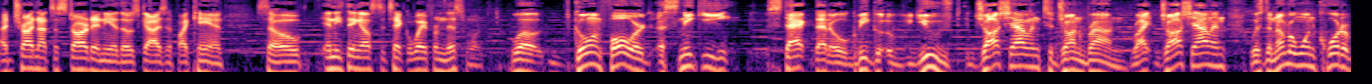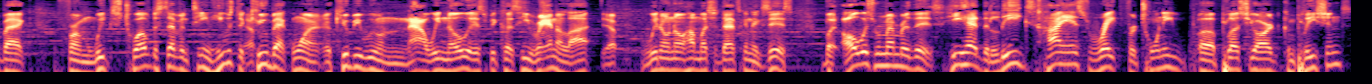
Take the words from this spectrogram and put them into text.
I'd try not to start any of those guys if I can. So anything else to take away from this one? Well, going forward, a sneaky stack that'll be used. Josh Allen to John Brown, right? Josh Allen was the number one quarterback from weeks 12 to 17. He was the QB one, a QB one. Now we know is because he ran a lot. Yep. We don't know how much of that's going to exist, but always remember this: he had the league's highest rate for 20 uh, plus yard completions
